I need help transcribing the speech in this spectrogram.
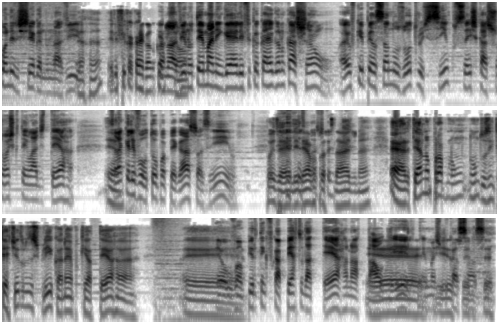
Quando ele chega no navio, Aham, Ele fica carregando o e no caixão. navio não tem mais ninguém, ele fica carregando o caixão. Aí eu fiquei pensando nos outros cinco, seis caixões que tem lá de terra. É. Será que ele voltou para pegar sozinho? Pois é, ele leva para a cidade, né? É, até no próprio, num, num, dos intertítulos explica, né? Porque a Terra. É... é... o vampiro tem que ficar perto da Terra natal é, dele, tem uma explicação isso, assim.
